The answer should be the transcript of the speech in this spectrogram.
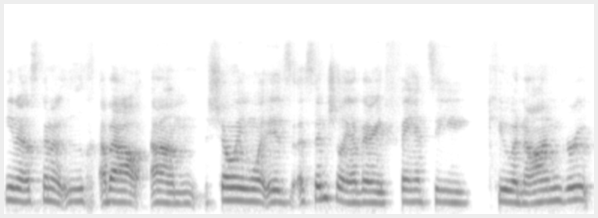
you know, it's gonna about um showing what is essentially a very fancy QAnon group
